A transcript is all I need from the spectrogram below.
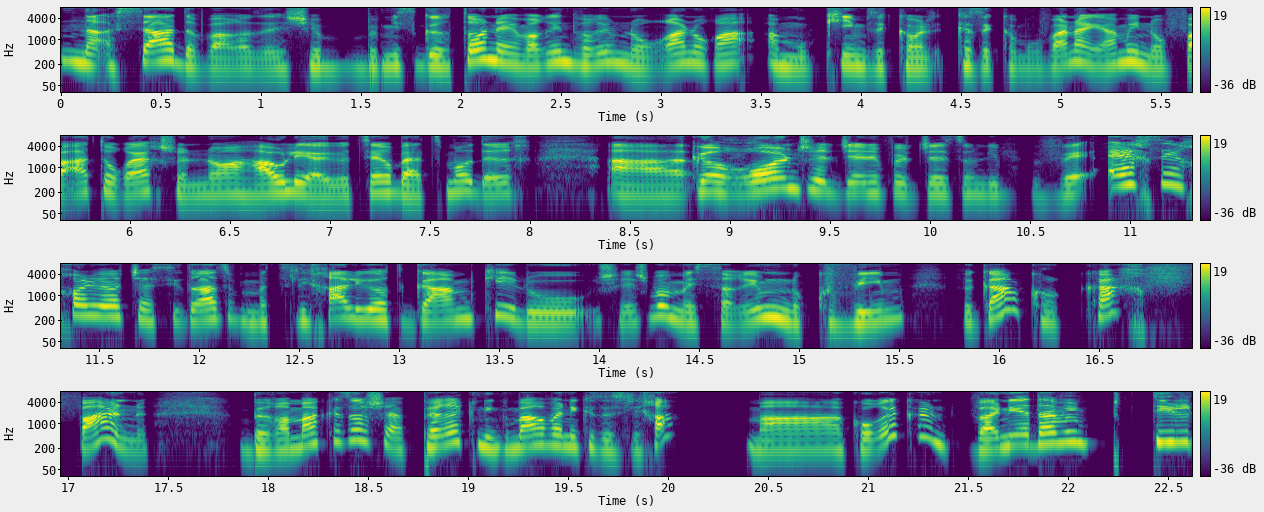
נעשה הדבר הזה, שבמסגרתו נאמרים דברים נורא נורא עמוקים. זה כזה כמובן היה מין הופעת אורח של נועה האולי היוצר בעצמו דרך הגרון של ג'ניפר ג'ייסון ליב. ואיך זה יכול להיות שהסדרה הזאת מצליחה להיות גם כאילו, שיש בה מסרים נוקבים, וגם כל כך fun, ברמה כזו שהפרק נגמר ואני כזה, סליחה? מה קורה כאן? ואני אדם עם פתיל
